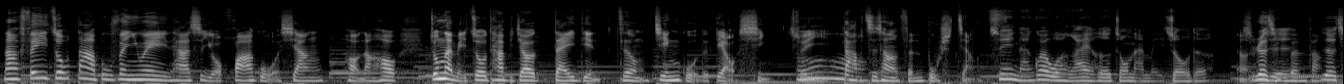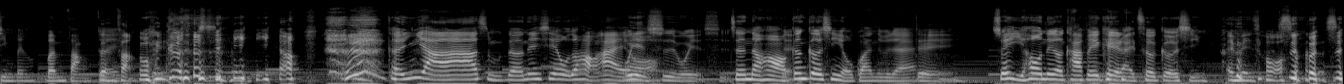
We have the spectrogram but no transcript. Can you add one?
那非洲大部分因为它是有花果香，好，然后中南美洲它比较带一点这种坚果的调性，所以大致上的分布是这样。所以难怪我很爱喝中南美洲的。热情奔放，热情奔奔放，奔放，我们个性一样。肯雅啊什么的那些我都好爱，我也是，我也是，真的哈，跟个性有关，对不对？对，所以以后那个咖啡可以来测个性，哎，没错，是不是？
